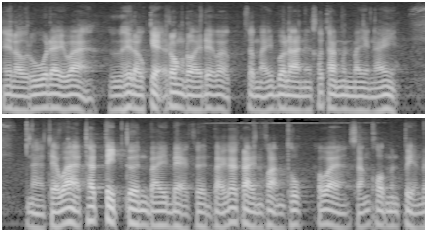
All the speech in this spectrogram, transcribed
ให้เรารู้ได้ว่า คือให้เราแกะร่องรอยได้ว่าสมัยโบราณเนี่ยเขาทำกันมาอย่างไง นะแต่ว่าถ้าติดเกินไปแบกเกินไปก็กลายเป็นความทุกข์เพราะว่าสังคมมันเปลี่ยนไป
